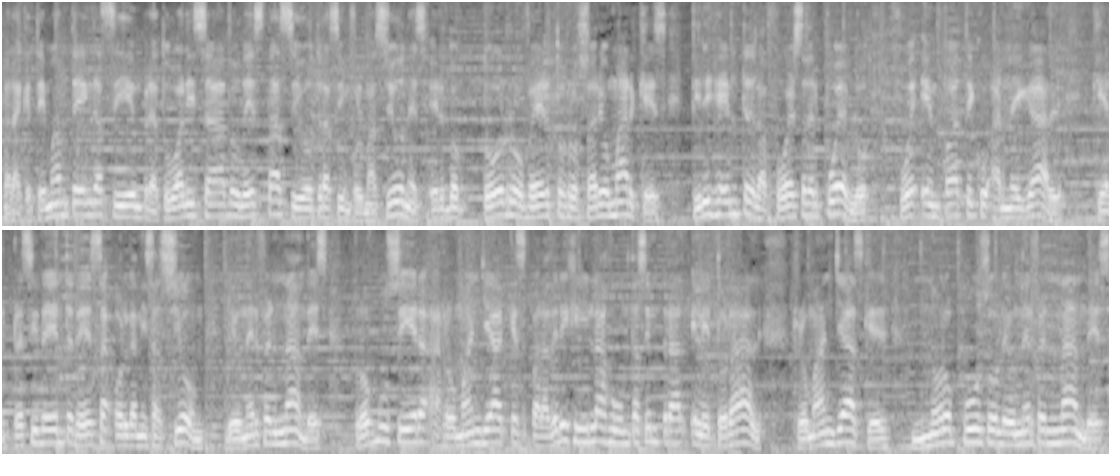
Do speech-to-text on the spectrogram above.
para que te mantengas siempre actualizado de estas y otras informaciones. El doctor Roberto Rosario Márquez, dirigente de la Fuerza del Pueblo, fue enfático al negar que el presidente de esa organización, Leonel Fernández, propusiera a Román Yaques para dirigir la Junta Central Electoral. Román Yaques no lo puso Leonel Fernández.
